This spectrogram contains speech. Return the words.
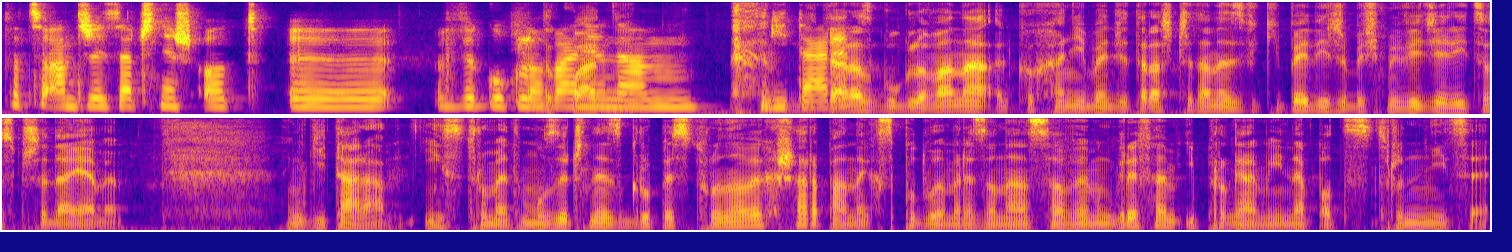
To co, Andrzej, zaczniesz od yy, wygooglowania Dokładnie. nam gitary? Gitara zgooglowana, kochani, będzie teraz czytane z Wikipedii, żebyśmy wiedzieli, co sprzedajemy. Gitara. Instrument muzyczny z grupy strunowych szarpanych z pudłem rezonansowym, gryfem i progami na podstrunnicy.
